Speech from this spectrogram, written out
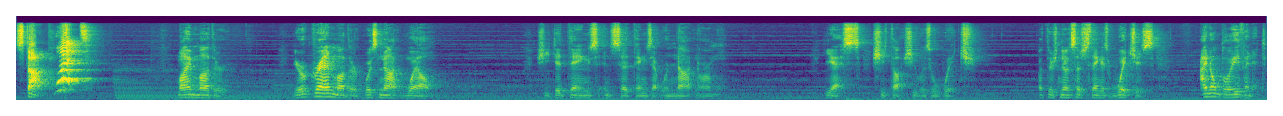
stop. What? My mother, your grandmother, was not well. She did things and said things that were not normal. Yes, she thought she was a witch. But there's no such thing as witches. I don't believe in it.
